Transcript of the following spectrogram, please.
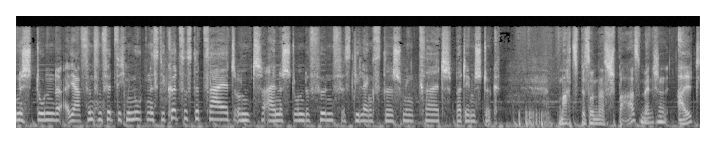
eine Stunde, ja 45 Minuten ist die kürzeste Zeit und eine Stunde fünf ist die längste Schminkzeit bei dem Stück. Macht es besonders Spaß, Menschen alt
